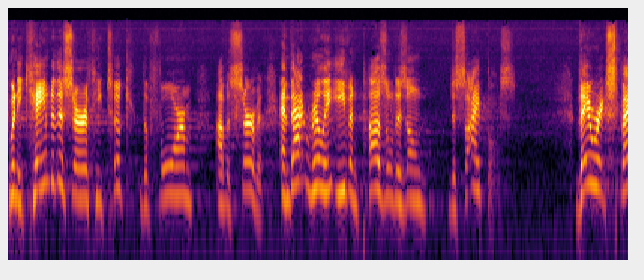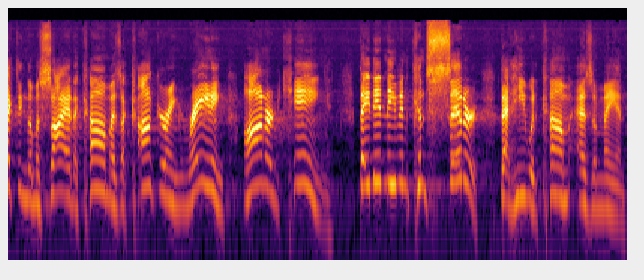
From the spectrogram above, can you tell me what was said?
when he came to this earth, he took the form of a servant. And that really even puzzled his own disciples. They were expecting the Messiah to come as a conquering, reigning, honored king. They didn't even consider that he would come as a man.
